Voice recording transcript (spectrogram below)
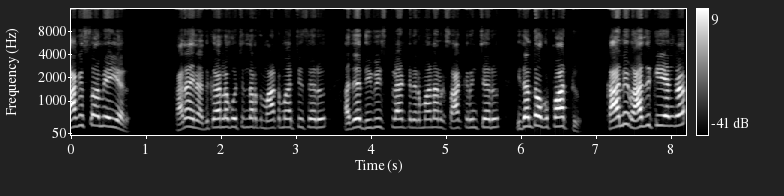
భాగస్వామి అయ్యారు. కానీ ఆయన అధికారంలోకి వచ్చిన తర్వాత మాట మార్చేశారు. అదే దివీస్ ప్లాంట్ నిర్మాణానికి సహకరించారు. ఇదంతా ఒక పార్ట్. కానీ రాజకీయంగా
